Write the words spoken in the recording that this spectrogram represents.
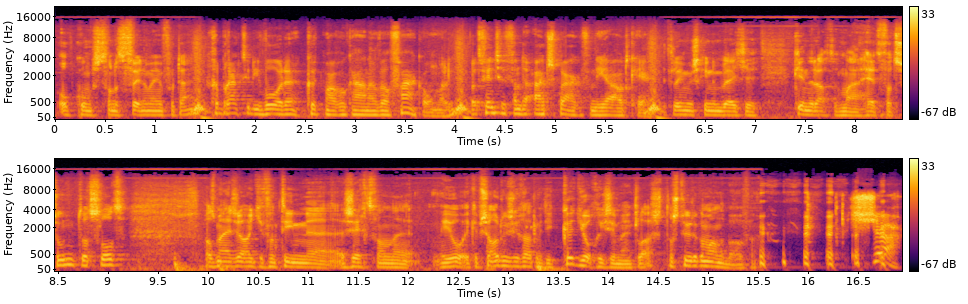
opkomst van het fenomeen Fortuyn? Gebruikt u die woorden kut Marokkanen wel vaker onderling? Wat vindt u van de uitspraken van de heer Oudkerk? Het klinkt misschien een beetje kinderachtig, maar het fatsoen tot slot. Als mijn zoontje van tien eh, zegt van... eh, joh, ik heb zo'n ruzie gehad met die kutjochies in mijn klas... dan stuur ik hem aan naar boven. Tja.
